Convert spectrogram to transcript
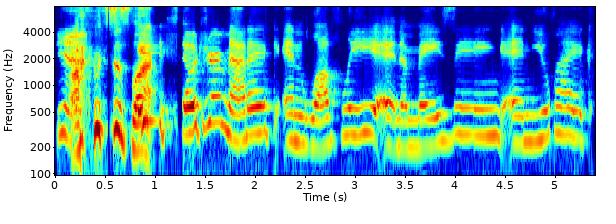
Yeah. I was just like, it's so dramatic and lovely and amazing. And you like,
